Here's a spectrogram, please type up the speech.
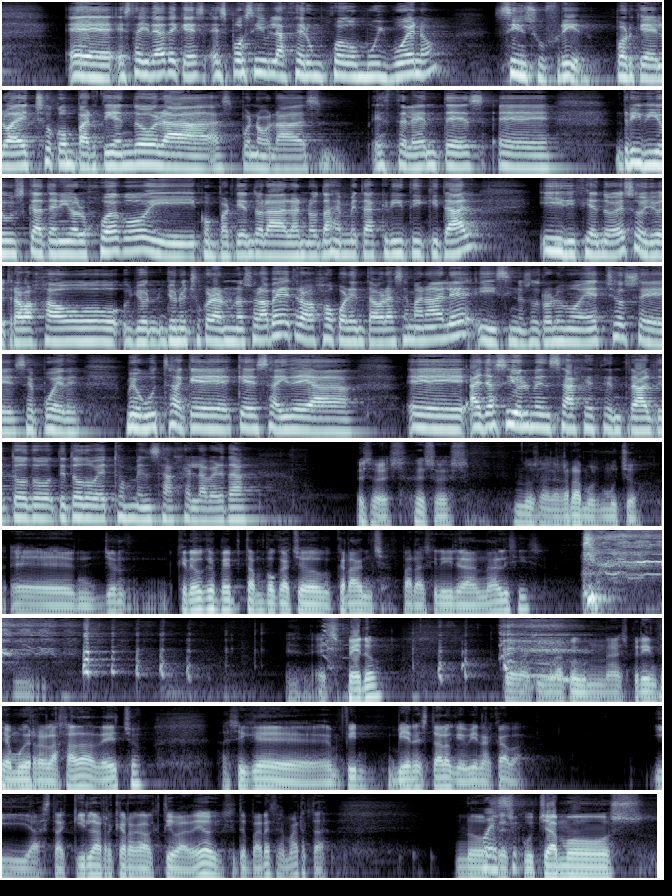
esta idea de que es, es posible hacer un juego muy bueno sin sufrir, porque lo ha hecho compartiendo las, bueno, las excelentes eh, reviews que ha tenido el juego y compartiendo las notas en Metacritic y tal. Y diciendo eso, yo he trabajado, yo, no he hecho corar una sola vez, he trabajado 40 horas semanales y si nosotros lo hemos hecho, se, puede. Me gusta que, esa idea eh, haya sido el mensaje central de, todo, de todos estos mensajes, la verdad. Eso es, eso es. Nos alegramos mucho. Eh, yo creo que Pep tampoco ha hecho crunch para escribir el análisis. Espero. ha sido una, experiencia muy relajada, de hecho. Así que, en fin, bien está lo que bien acaba. Y hasta aquí la recarga activa de hoy, si te parece, Marta. Nos pues escuchamos.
